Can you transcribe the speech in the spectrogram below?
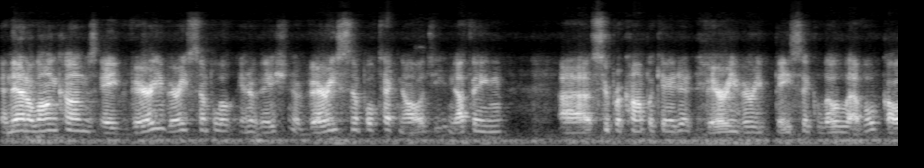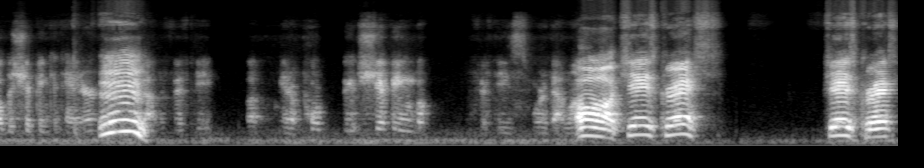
And then along comes a very, very simple innovation, a very simple technology, nothing uh, super complicated, very, very basic, low level, called the shipping container. Mm. About the 50, but, you know, shipping 50s weren't that long. Oh, cheers, Chris. Cheers, Chris.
